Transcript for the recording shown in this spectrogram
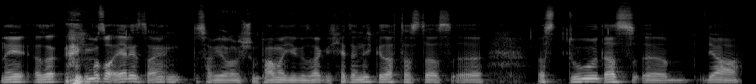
Nee, also ich muss auch ehrlich sein, das habe ich glaube ich schon ein paar Mal hier gesagt, ich hätte nicht gedacht, dass das, äh, dass du das, ähm, ja,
